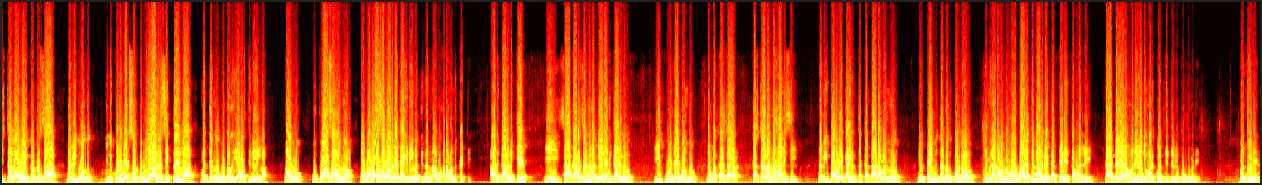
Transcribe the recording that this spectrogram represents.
ಇಷ್ಟೆಲ್ಲ ಹೋಗಿಕೊಂಡ್ರು ಸಹ ನಮಗೆ ಒಂದು ಇಲ್ಲಿ ಕುಡಿಲಿಕ್ಕೆ ಸ್ವಲ್ಪ ನೀರಾದ್ರೂ ಸಿಗ್ತಾ ಇಲ್ಲ ಮಧ್ಯಾಹ್ನ ಊಟದ ವ್ಯವಸ್ಥೆನೇ ಇಲ್ಲ. ನಾವು ಉಪವಾಸವನ್ನು, ನಾವು ವನವಾಸ ಮಾಡಬೇಕಾಗಿದೆ ಇವತ್ತಿಂದ ನಾವು ಹಣವನ್ನು ಕಟ್ಟಿ. ಆದ ಕಾರಣಕ್ಕೆ ಈ ಸಹಕಾರ ಸಂಘದ ಮೇಲಧಿಕಾರಿಗಳು ಈ ಕೂಡಲೇ ಬಂದು ನಮ್ಮ ಕಷ್ಟ ಕಷ್ಟಗಳನ್ನು ಆಲಿಸಿ ನಮಗೆ ಬರಬೇಕಾಗಿರ್ತಕ್ಕಂಥ ಹಣವನ್ನು ನೀವು ಟೈಮ್ ತೆಗೆದುಕೊಂಡು ನಮಗೆ ಹಣವನ್ನು ಮರುಪಾವತಿ ಮಾಡಬೇಕಂತೇಳಿ ತಮ್ಮಲ್ಲಿ ಕಳಕಳಿಯ ಮನವಿಯನ್ನು ಮಾಡ್ಕೊಳ್ತಿದ್ದೇವೆ ಬಂಧುಗಳೇ. ಬಂಧುಗಳೇ.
